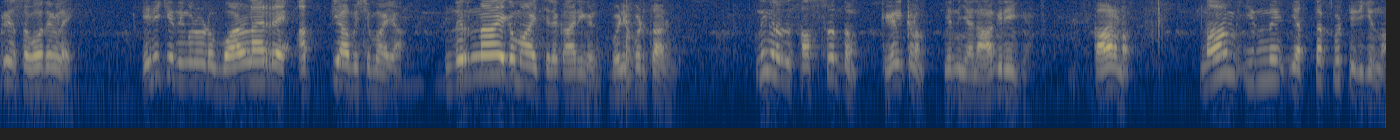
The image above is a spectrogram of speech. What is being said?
പ്രിയ സഹോദരങ്ങളെ എനിക്ക് നിങ്ങളോട് വളരെ അത്യാവശ്യമായ നിർണായകമായ ചില കാര്യങ്ങൾ വെളിപ്പെടുത്താനുണ്ട്. നിങ്ങളത് സശ്രദ്ധം കേൾക്കണം എന്ന് ഞാൻ ആഗ്രഹിക്കുകയാണ്. കാരണം നാം ഇന്ന് എത്തപ്പെട്ടിരിക്കുന്ന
